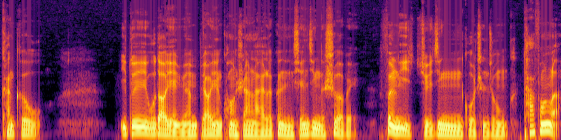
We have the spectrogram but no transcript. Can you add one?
看歌舞，一堆舞蹈演员表演矿山来了更先进的设备，奋力掘进过程中塌方了，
